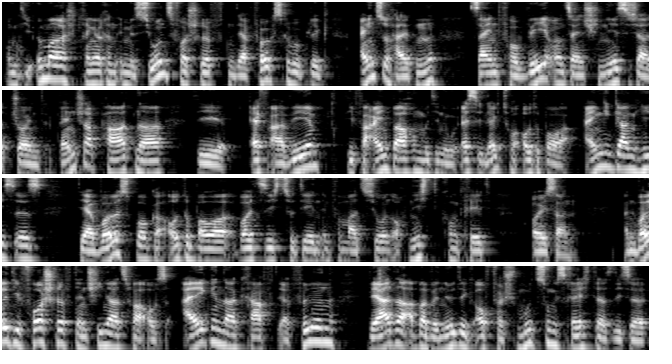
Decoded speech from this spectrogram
Um die immer strengeren Emissionsvorschriften der Volksrepublik einzuhalten, seien VW und sein chinesischer Joint Venture Partner, die FAW, die Vereinbarung mit den US-Elektroautobauer eingegangen, hieß es. Der Wolfsburger Autobauer wollte sich zu den Informationen auch nicht konkret äußern. Man wolle die Vorschriften in China zwar aus eigener Kraft erfüllen, werde aber wenn nötig auch Verschmutzungsrechte, also diese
